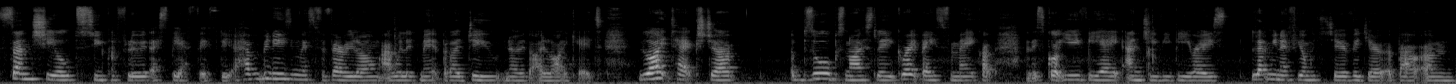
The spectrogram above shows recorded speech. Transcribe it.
Sun Shield Super Fluid SPF 50. I haven't been using this for very long, I will admit, but I do know that I like it. Light texture, absorbs nicely, great base for makeup, and it's got UVA and UVB rays. Let me know if you want me to do a video about um,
